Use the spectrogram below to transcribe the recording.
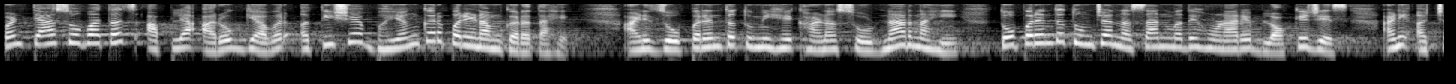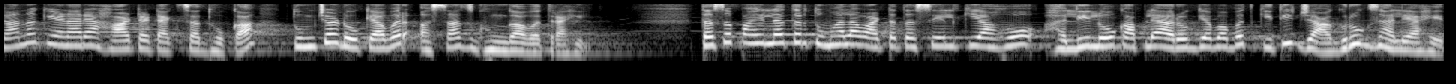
पण त्यासोबतच आपल्या आरोग्यावर अतिशय भयंकर परिणाम करत आहे. आणि जोपर्यंत तुम्ही हे खाणं सोडणार नाही तोपर्यंत तुमच्या नसांमध्ये होणारे ब्लॉकेजेस आणि अचानक येणाऱ्या हार्ट अटॅकचा धोका तुमच्या डोक्यावर असाच घुंगावत राहील. तसं पाहिलं तर तुम्हाला वाटत असेल की अहो हल्ली लोक आपल्या आरोग्याबाबत किती जागरूक झाले आहेत.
